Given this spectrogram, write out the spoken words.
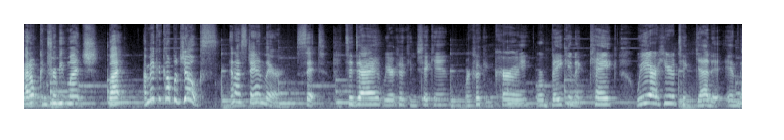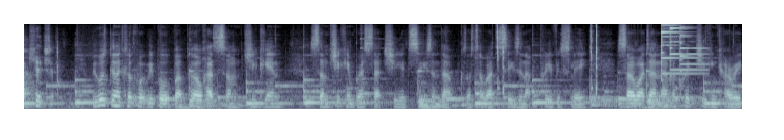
I don't contribute much, but I make a couple jokes and I stand there, sit. Today we are cooking chicken. We're cooking curry. We're baking a cake. We are here to get it in the kitchen. We was gonna cook what we bought, but Pearl had some chicken, some chicken breast that she had seasoned up because I told her I had to season up previously. So I done um, a quick chicken curry,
